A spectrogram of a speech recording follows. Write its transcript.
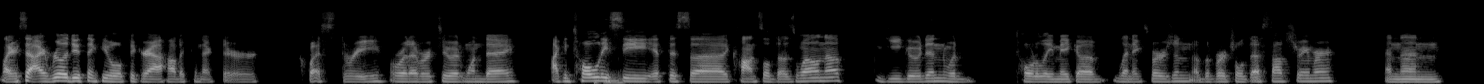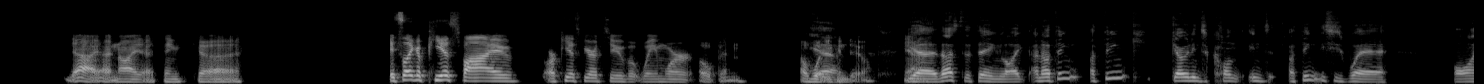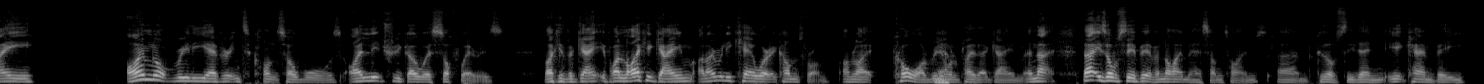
like I said, I really do think people will figure out how to connect their Quest three or whatever to it one day. I can totally Mhm. see if this uh console does well enough, Guy Godin would totally make a Linux version of the virtual desktop streamer, and then yeah, I, know. I, I think uh, it's like a PS5 or PSVR 2, but way more open of what Yeah. you can do. Yeah. that's the thing. Like, and I think I think going into con into I think this is where I I'm not really ever into console wars. I literally go where software is. Like if a game if I like a game, I don't really care where it comes from. I'm like, cool, I really Yeah. want to play that game. And that that is obviously a bit of a nightmare sometimes. Um, because obviously then it can be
